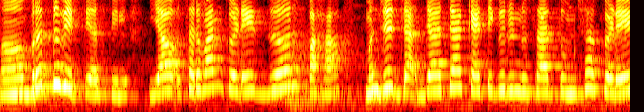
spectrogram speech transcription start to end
वृद्ध व्यक्ती असतील या सर्वांकडे जर पहा म्हणजे ज्या ज्या त्या कॅटेगरीनुसार तुमच्याकडे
